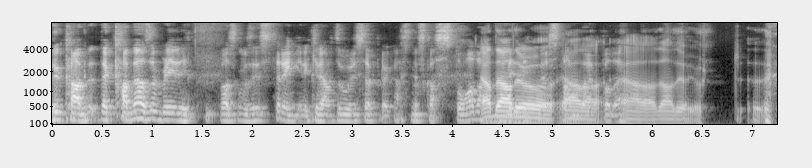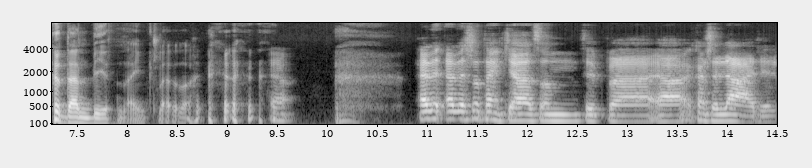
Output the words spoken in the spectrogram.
du kan, Det kan jo altså bli litt hva skal man si, strengere krav til hvor søppelkassene skal stå. Da. Ja, det hadde jo ja, da, det. ja, det hadde jo gjort den biten enklere, da. Ja. Eller, eller så tenker jeg sånn type ja, Kanskje lærer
